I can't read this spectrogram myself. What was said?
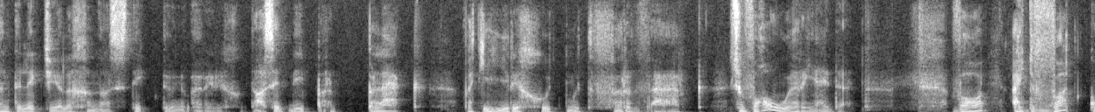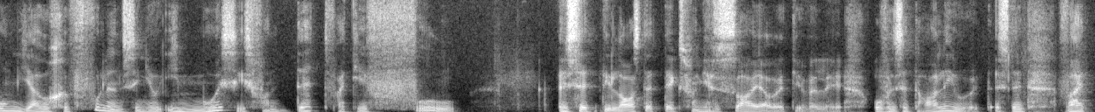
intellektuele gimnastiek doen oor hierdie goed. Daar's 'n dieper plek wat jy hierdie goed moet verwerk. So waar hoor jy dit? Waar uit wat kom jou gevoelens en jou emosies van dit wat jy voel? Is dit die laaste teks van Jesaja wat jy wil hê of is dit Hollywood? Is dit wat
